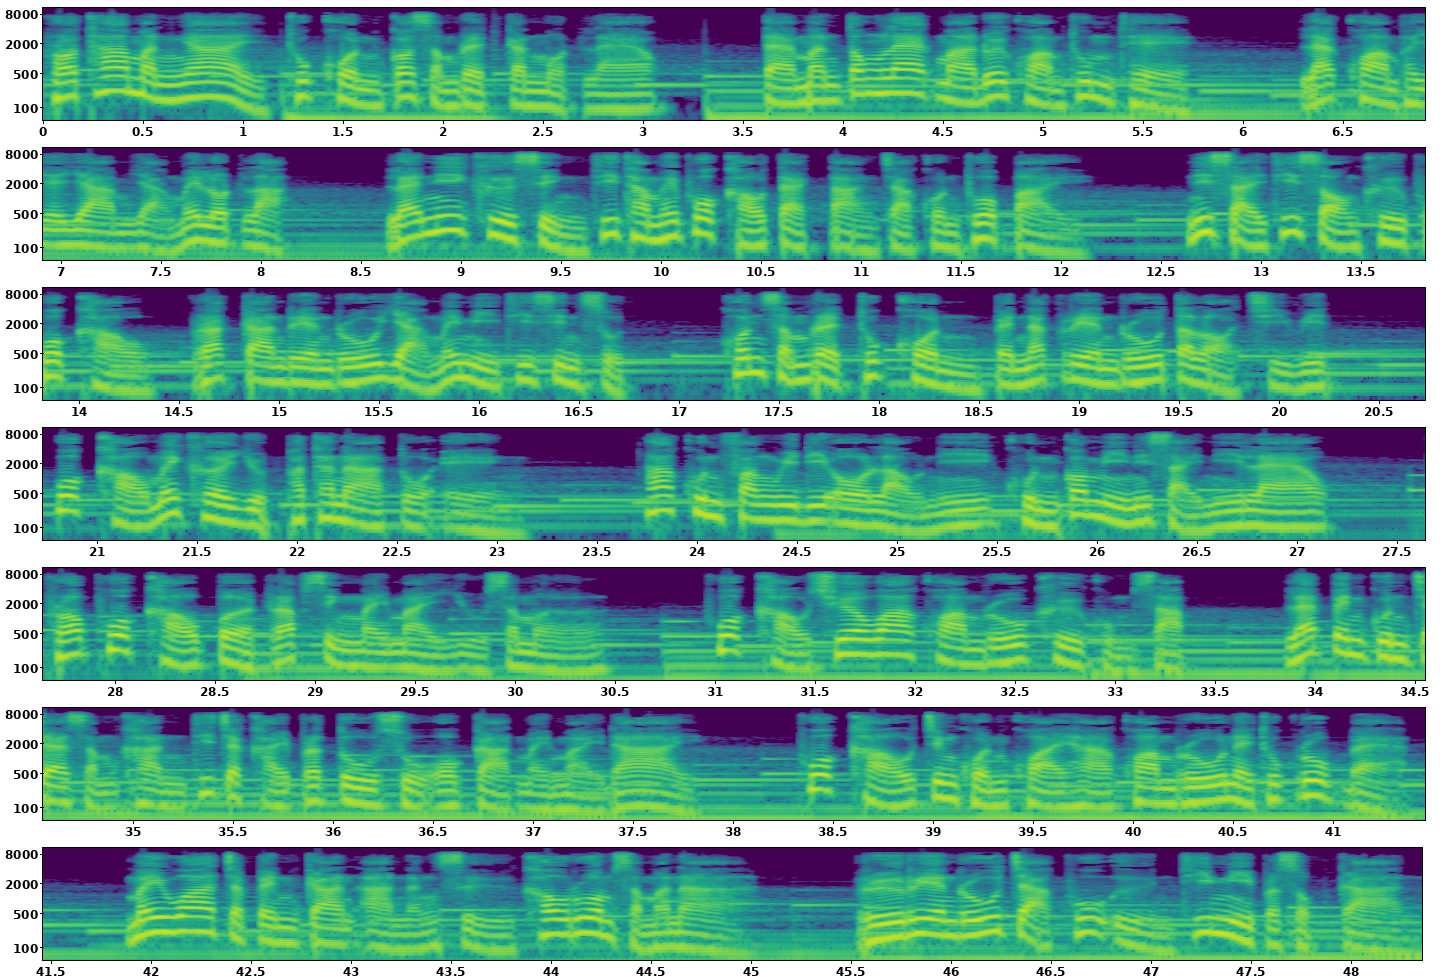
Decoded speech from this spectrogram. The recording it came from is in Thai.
เพราะถ้ามันง่ายทุกคนก็สำเร็จกันหมดแล้ว แต่มันต้องแลกมาด้วยความทุ่มเท และความพยายามอย่างไม่ลดละและนี่คือสิ่งที่ทำให้พวกเขาแตกต่างจากคนทั่วไป นิสัยที่สองคือพวกเขารักการเรียนรู้อย่างไม่มีที่สิ้นสุด คนสำเร็จทุกคนเป็นนักเรียนรู้ตลอดชีวิต พวกเขาไม่เคยหยุดพัฒนาตัวเอง ถ้าคุณฟังวิดีโอเหล่านี้คุณก็มีนิสัยนี้แล้ว เพราะพวกเขาเปิดรับสิ่งใหม่ ๆ อยู่เสมอ พวกเขาเชื่อว่าความรู้คือขุมทรัพย์ และเป็นกุญแจสำคัญที่จะไขประตูสู่โอกาสใหม่ ๆ ได้ พวกเขาจึงขวนขวายหาความรู้ในทุกรูปแบบ ไม่ว่าจะเป็นการอ่านหนังสือเข้าร่วมสัมมนา หรือเรียนรู้จากผู้อื่นที่มีประสบการณ์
